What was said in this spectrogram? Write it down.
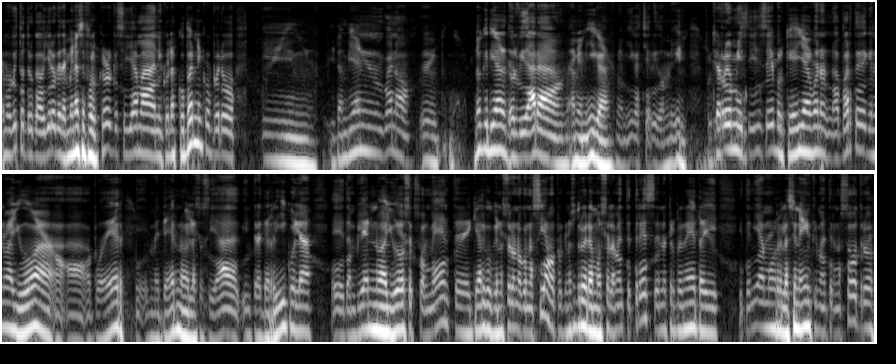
Hemos visto otro caballero que también hace folclore que se llama Nicolás Copérnico, pero... Y, y también, bueno, eh, no quería olvidar a, a mi amiga, mi amiga Cherry 2000. porque- Cherry 2000. Sí, sí, porque ella, bueno, aparte de que nos ayudó a, a- a poder eh, meternos en la sociedad intraterrícola, eh, también nos ayudó sexualmente, que algo que nosotros no conocíamos, porque nosotros éramos solamente tres en nuestro planeta y, y teníamos relaciones íntimas entre nosotros,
